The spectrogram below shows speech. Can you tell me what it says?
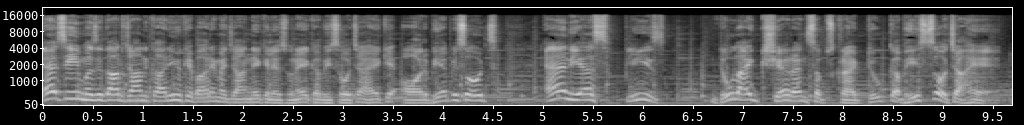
ऐसी ही मज़ेदार जानकारियों के बारे में जानने के लिए सुने, कभी सोचा है कि और भी episodes and yes please do like share and subscribe to कभी सोचा है।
